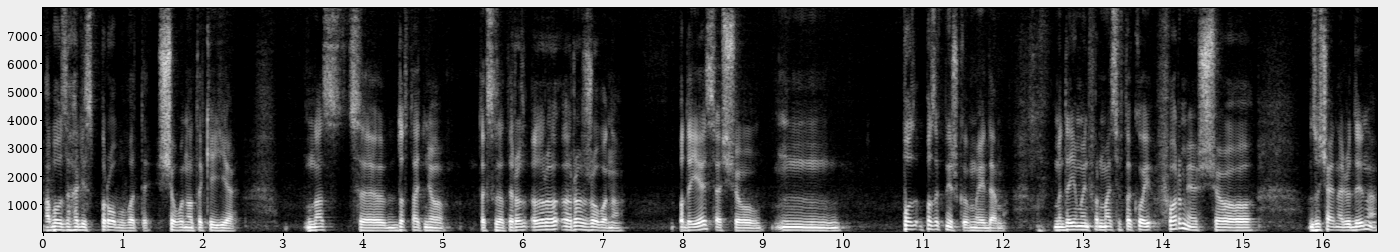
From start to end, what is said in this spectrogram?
або взагалі спробувати, що воно таке є. У нас це достатньо, так сказати, роз- розжовано подається, що поза, поза книжкою ми йдемо. Ми даємо інформацію в такій формі, що звичайна людина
